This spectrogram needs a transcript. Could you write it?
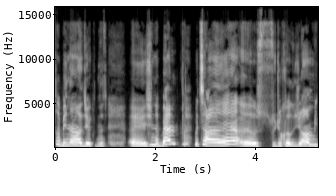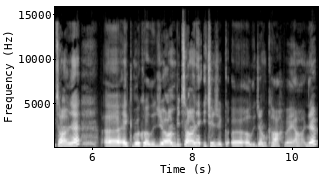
Tabii alacaktınız? Ee, şimdi ben bir tane e, sucuk alacağım. Bir tane e, ekmek alacağım. Bir tane içecek e, alacağım. Kahve yani.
